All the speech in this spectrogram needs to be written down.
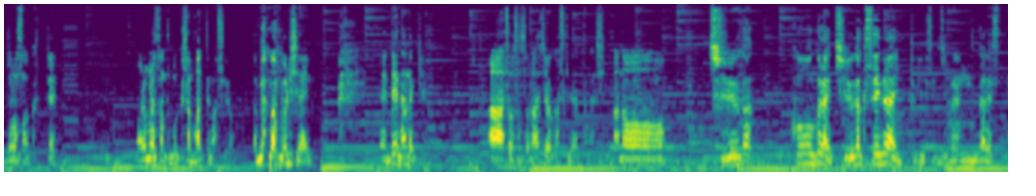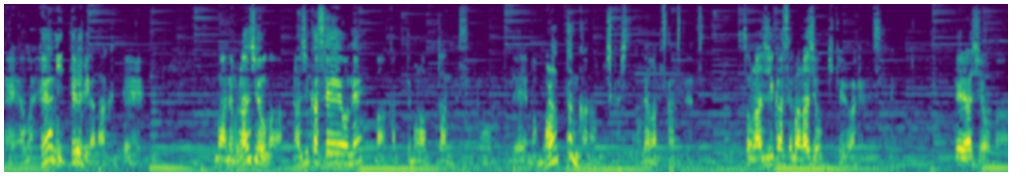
ドロさん送って。丸村さんと僕さん待ってますよ。まあ、まあ、無理しないの。で、なんだっけ？ああ、そうそうそう、ラジオが好きだった話。あのー、中学校ぐらい、中学生ぐらいの時ですね、自分がですね、あの、部屋にテレビがなくて、まあでもラジオが、ラジカセをね、まあ買ってもらったんですよ。で、まあもらったんかな？もしかして。親が使ってたやつ。そのラジカセ、まあラジオを聴けるわけですよね。で、ラジオ、まあ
